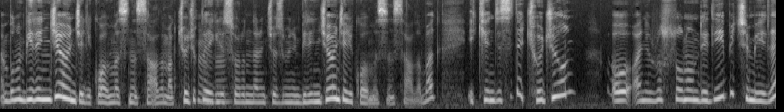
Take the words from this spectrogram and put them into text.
yani bunun birinci öncelik olmasını sağlamak, çocukla hı hı. ilgili sorunların çözümünün birinci öncelik olmasını sağlamak. İkincisi de çocuğun o hani Russo'nun dediği biçimiyle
